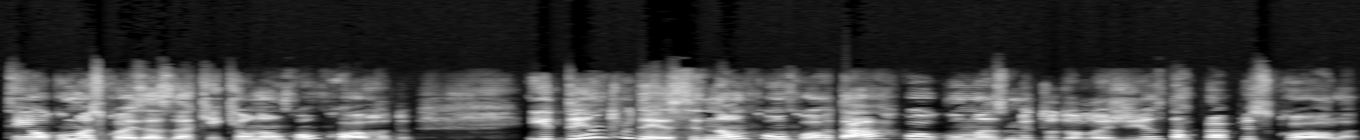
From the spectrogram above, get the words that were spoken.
tem algumas coisas aqui que eu não concordo. E dentro desse não concordar com algumas metodologias da própria escola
